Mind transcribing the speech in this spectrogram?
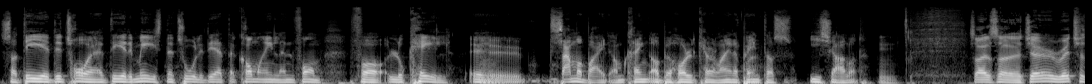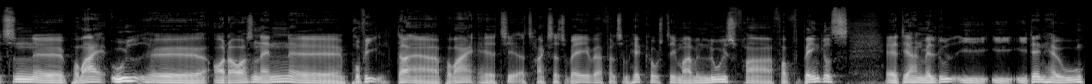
Så det, det tror jeg, det er det mest naturlige, det er, at der kommer en eller anden form for lokal øh, mm. samarbejde omkring at beholde Carolina Panthers ja. i Charlotte. Mm. Så altså Jerry Richardson øh, på vej ud, øh, og der er også en anden øh, profil, der er på vej øh, til at trække sig tilbage, i hvert fald som head coach. Det er Marvin Lewis fra, fra Bengals. Øh, det har han meldt ud i, i, i den her uge.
